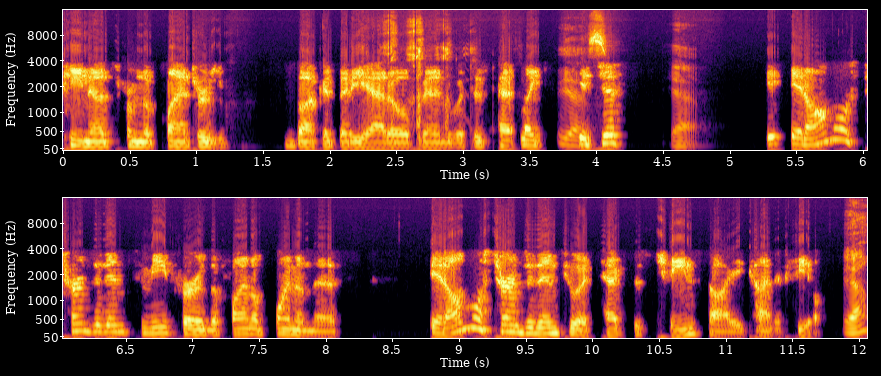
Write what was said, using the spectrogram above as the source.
peanuts from the planter's bucket that he had opened with his pet. Like Yes. it just Yeah. it, it almost turns it into me for the final point on this. It almost turns it into a Texas chainsaw kind of feel. Yeah.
